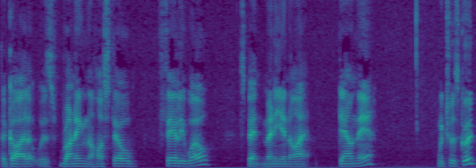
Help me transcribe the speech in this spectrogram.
the guy that was running the hostel fairly well. Spent many a night down there, which was good.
